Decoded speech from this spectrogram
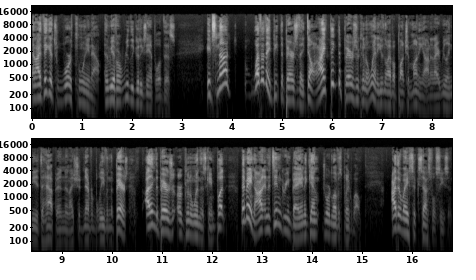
and I think it's worth pointing out. And we have a really good example of this. It's not whether they beat the Bears or they don't. And I think the Bears are going to win, even though I have a bunch of money on it. I really need it to happen, and I should never believe in the Bears. I think the Bears are going to win this game, but they may not. And it's in Green Bay, and again, Jordan Love has played well. Either way, successful season.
